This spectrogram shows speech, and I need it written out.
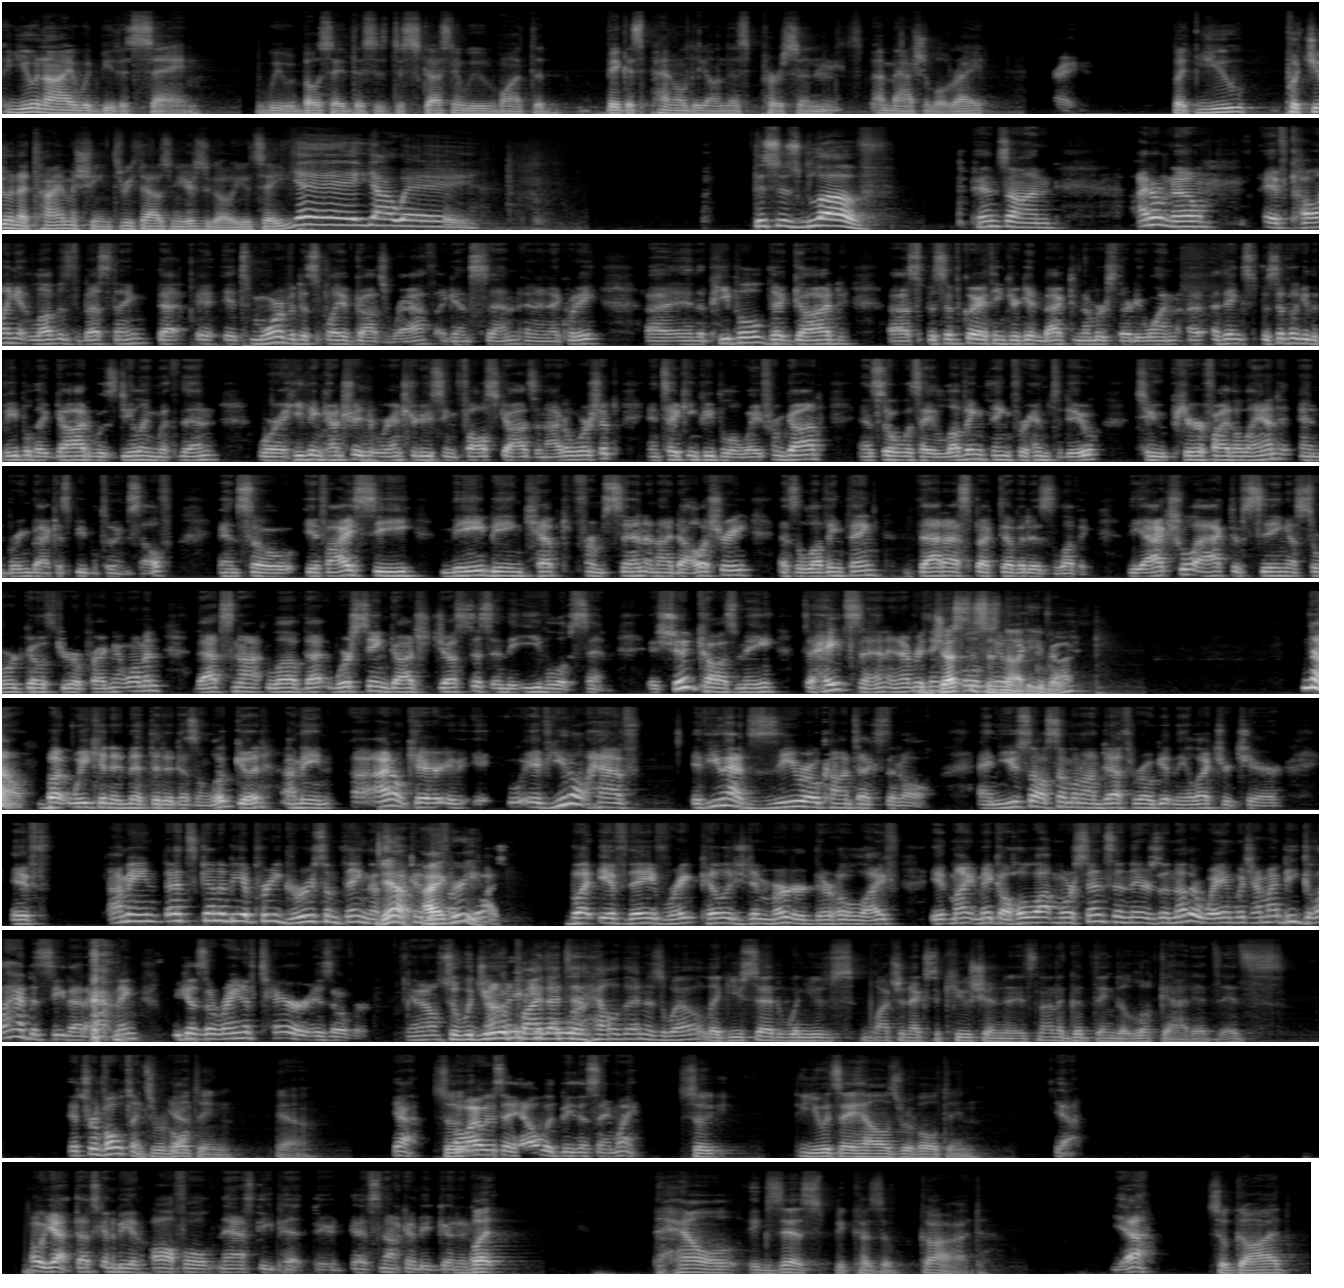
you and I would be the same. We would both say this is disgusting. We would want the biggest penalty on this person mm. imaginable, right? Right. But you put you in a time machine 3,000 years ago, you'd say, Yay, Yahweh! This is love. Depends on, I don't know if calling it love is the best thing. That it, it's more of a display of God's wrath against sin and iniquity. Uh, and the people that God, uh, specifically, I think you're getting back to Numbers 31. I, I, think specifically the people that God was dealing with then were a heathen country that were introducing false gods and idol worship and taking people away from God. And so it was a loving thing for him to do to purify the land and bring back his people to himself. And so if I see me being kept from sin and idolatry as a loving thing, that aspect of it is loving. The actual act of seeing a sword go through a pregnant woman, that's not love. That we're seeing God's justice and the evil of sin. It should cause me to hate sin and everything. Justice is not evil. No, but we can admit that it doesn't look good. I mean, I don't care if, if you don't have, if you had zero context at all and you saw someone on death row get in the electric chair, if, I mean, that's going to be a pretty gruesome thing. That's yeah, not going to be I agree. But if they've raped, pillaged, and murdered their whole life, it might make a whole lot more sense. And there's another way in which I might be glad to see that happening because the reign of terror is over. You know. So would you apply that to were... hell then as well? Like you said, when you watch an execution, it's not a good thing to look at. It's it's it's revolting. It's revolting. Yeah. Yeah. yeah. So oh, I would say hell would be the same way. So you would say hell is revolting. Yeah. Oh yeah, that's going to be an awful, nasty pit, dude. It's not going to be good at but all. But hell exists because of God. Yeah. So God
